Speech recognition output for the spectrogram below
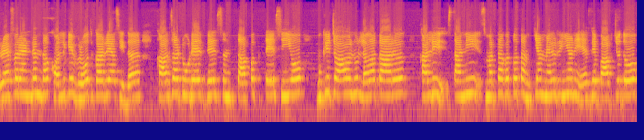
ਰੈਫਰੈਂਡਮ ਦਾ ਖੁੱਲ੍ਹ ਕੇ ਵਿਰੋਧ ਕਰ ਰਿਹਾ ਸੀ। ਦ ਖਾਲਸਾ ਟੂਡੇ ਦੇ ਸੰਸਥਾਪਕ ਤੇ ਸੀਓ ਮੁਖੀ ਚਾਹਲ ਨੂੰ ਲਗਾਤਾਰ ਖਾਲਿਸਤਾਨੀ ਸਮਰਥਕਾਂ ਤੋਂ ਧਮਕੀਆਂ ਮਿਲ ਰਹੀਆਂ ਨੇ। ਇਸ ਦੇ ਬਾਵਜੂਦ ਉਹ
